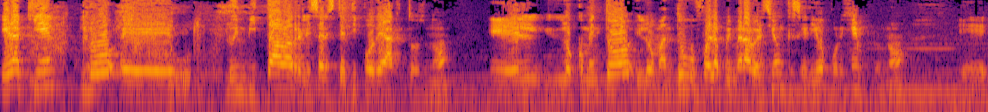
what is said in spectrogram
era quien lo, eh, lo invitaba a realizar este tipo de actos, ¿no? Él lo comentó y lo mantuvo, fue la primera versión que se dio, por ejemplo, ¿no? Eh,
